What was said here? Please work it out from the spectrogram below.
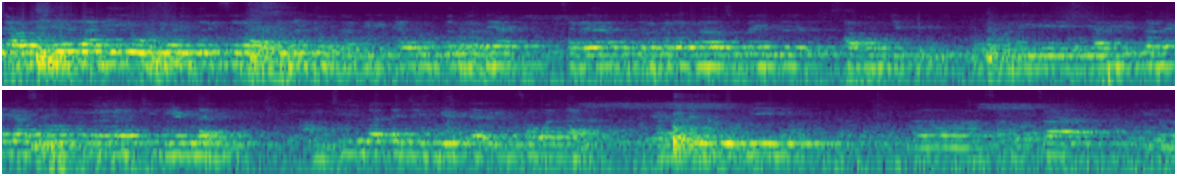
कारण शहर आणि ओकेवाडी परिसर असे न ठेवता सगळ्या पत्रकारांना सुद्धा इथं सामावून घेतले. आणि या निमित्ताने या सर्व पत्रकारांची भेट झाली. आमची सुद्धा त्यांची भेट झाली संवाद झाला. त्याबद्दल मी सर्वांचा अं,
